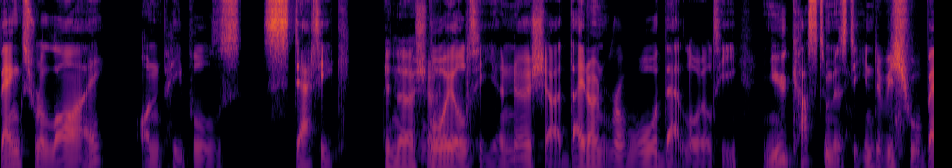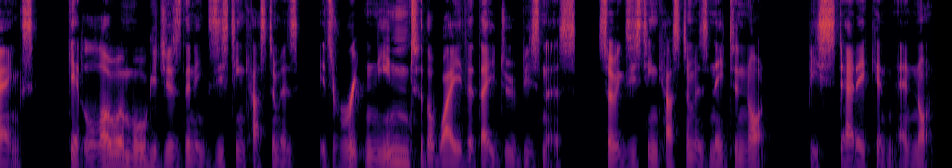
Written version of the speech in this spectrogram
banks rely on people's static inertia. loyalty, inertia. They don't reward that loyalty. New customers to individual banks get lower mortgages than existing customers. It's written into the way that they do business. So existing customers need to not be static and, and not,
